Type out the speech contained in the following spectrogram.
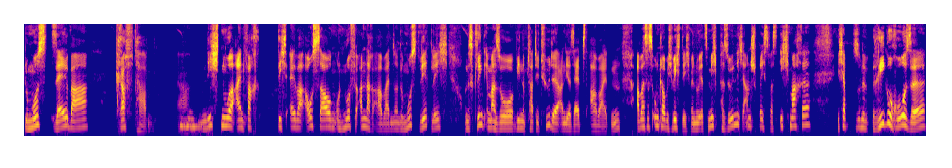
Du musst selber Kraft haben. Ja? Mhm. Nicht nur einfach dich selber aussaugen und nur für andere arbeiten, sondern du musst wirklich, und es klingt immer so wie eine Plattitüde, an dir selbst arbeiten, aber es ist unglaublich wichtig. Wenn du jetzt mich persönlich ansprichst, was ich mache, ich habe so eine rigorose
